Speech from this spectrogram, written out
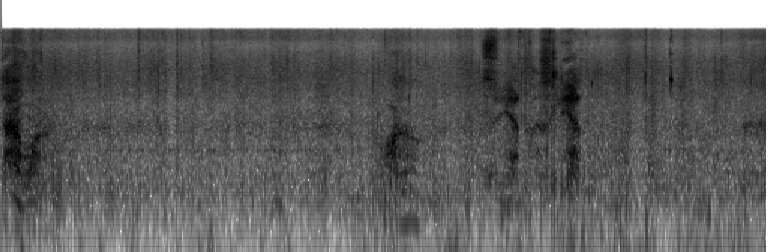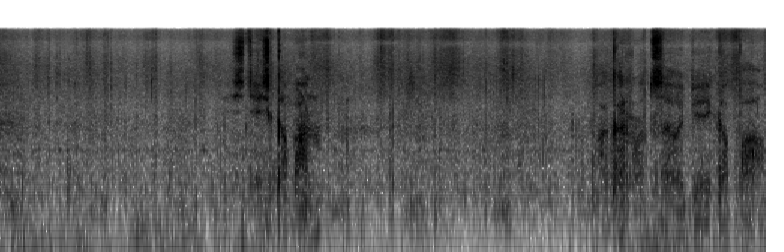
Да, вот. Вот он. Светлый след. И здесь кабан огород целый перекопал.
